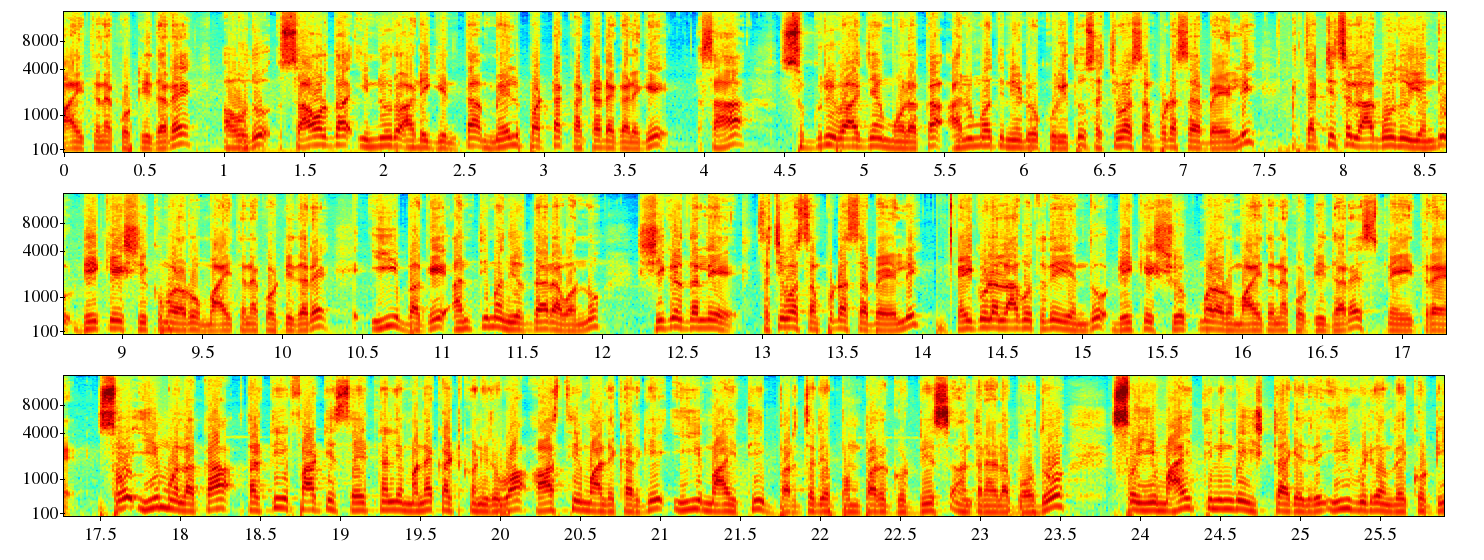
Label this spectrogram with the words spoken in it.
ಮಾಹಿತಿಯನ್ನು ಕೊಟ್ಟಿದ್ದಾರೆ. ಹೌದು, ಸಾವಿರದ ಇನ್ನೂರು ಅಡಿಗಿಂತ ಮೇಲ್ಪಟ್ಟ ಕಟ್ಟಡಗಳಿಗೆ ಸಹ ಸುಗ್ರೀವಾಜ್ಞೆ ಮೂಲಕ ಅನುಮತಿ ನೀಡುವ ಕುರಿತು ಸಚಿವ ಸಂಪುಟ ಸಭೆಯಲ್ಲಿ ಚರ್ಚಿಸಲಾಗುವುದು ಎಂದು ಡಿ ಕೆ ಶಿವಕುಮಾರ್ ಅವರು ಮಾಹಿತಿಯನ್ನು ಕೊಟ್ಟಿದ್ದಾರೆ. ಈ ಬಗ್ಗೆ ಅಂತಿಮ ನಿರ್ಧಾರವನ್ನು ಶೀಘ್ರದಲ್ಲೇ ಸಚಿವ ಸಂಪುಟ ಸಭೆಯಲ್ಲಿ ಕೈಗೊಳ್ಳಲಾಗುತ್ತದೆ ಎಂದು ಡಿ ಕೆ ಶಿವಕುಮಾರ್ ಅವರು ಮಾಹಿತಿಯನ್ನು ಕೊಟ್ಟಿದ್ದಾರೆ. ಸ್ನೇಹಿತರೆ, ಸೊ ಈ ಮೂಲಕ ತರ್ಟಿ ಫಾರ್ಟಿ ಸೈಟ್ನಲ್ಲಿ ಮನೆ ಕಟ್ಕೊಂಡಿರುವ ಆಸ್ತಿ ಮಾಲೀಕರಿಗೆ ಈ ಮಾಹಿತಿ ಭರ್ಜರಿ ಪಂಪರ್ ಗುಡ್ ನ್ಯೂಸ್ ಅಂತ ಹೇಳಬಹುದು. ಸೊ ಈ ಮಾಹಿತಿ ನಿಮಗೆ ಇಷ್ಟ ಆಗಿದ್ರೆ ಈ ವಿಡಿಯೋ ಲೈಕ್ ಕೊಟ್ಟು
